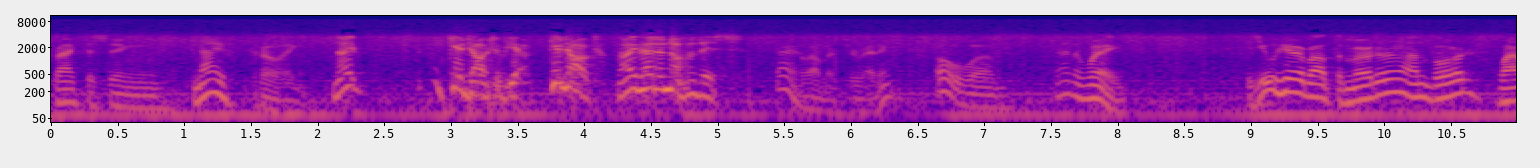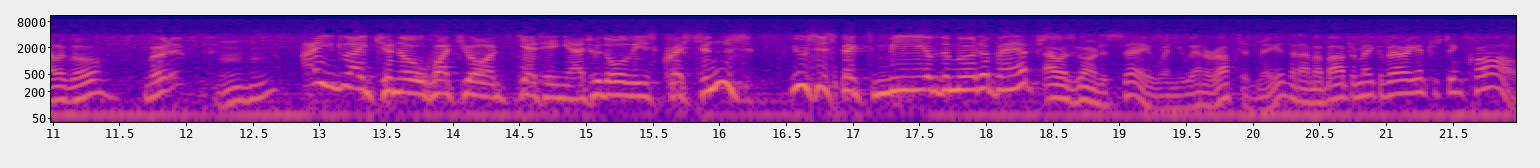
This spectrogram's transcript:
practicing knife throwing. Knife? Get out of here. Get out. I've had enough of this. Very well, Mr. Redding. Oh, uh, by the way, did you hear about the murder on board a while ago? Murder? Mm-hmm. I'd like to know what you're getting at with all these questions. You suspect me of the murder, perhaps? I was going to say, when you interrupted me, that I'm about to make a very interesting call.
